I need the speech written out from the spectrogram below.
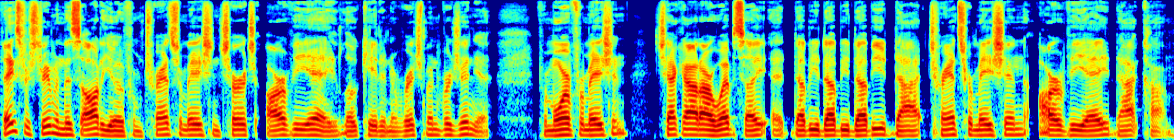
Thanks for streaming this audio from Transformation Church RVA, located in Richmond, Virginia. For more information, check out our website at www.transformationrva.com.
